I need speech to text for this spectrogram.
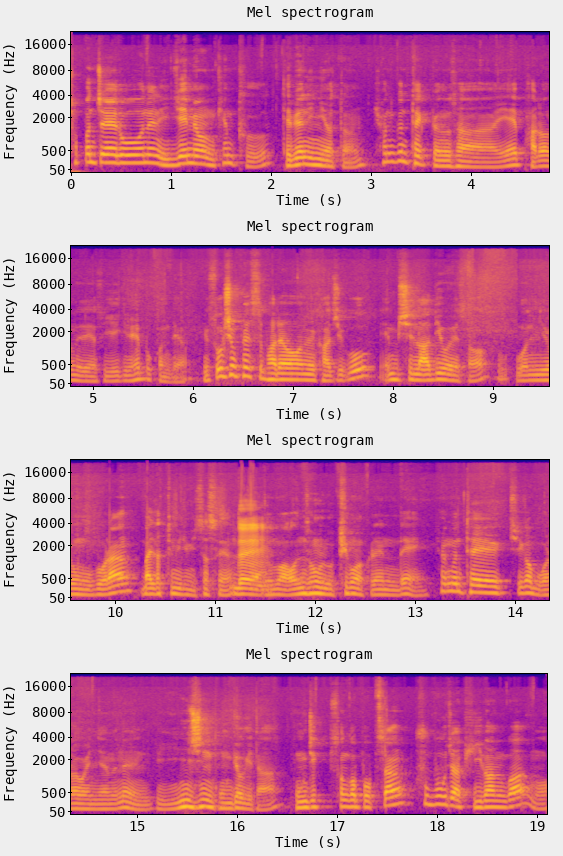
첫 번째로는 이재명 캠프 대변인이었던 현근택 변호사의 발언에 대해서 얘기를 해볼 건데요. 소시오패스 발언을 가지고 MC 라디오에서 원희룡 후보랑 말다툼이 좀 있었어요. 네. 너무 언성을 높이고 막 그랬는데 현근택 씨가 뭐라고 했냐면은 인신 공격이다. 공직선거법상 후보자 비방과 뭐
